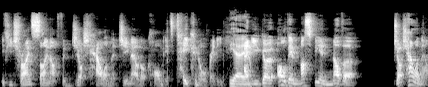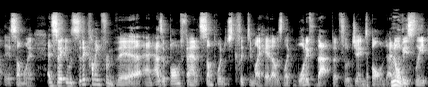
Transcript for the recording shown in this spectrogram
if you try and sign up for Josh Hallam at gmail.com, it's taken already yeah, yeah. and you go, oh, there must be another Josh Hallam out there somewhere. And so it was sort of coming from there. And as a Bond fan, at some point it just clicked in my head. I was like, what if that, but for James Bond? And mm. obviously,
